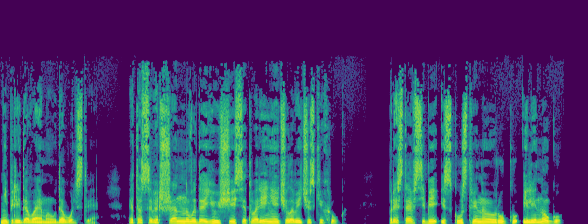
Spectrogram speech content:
непередаваемое удовольствие. Это совершенно выдающееся творение человеческих рук. Представь себе искусственную руку или ногу,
